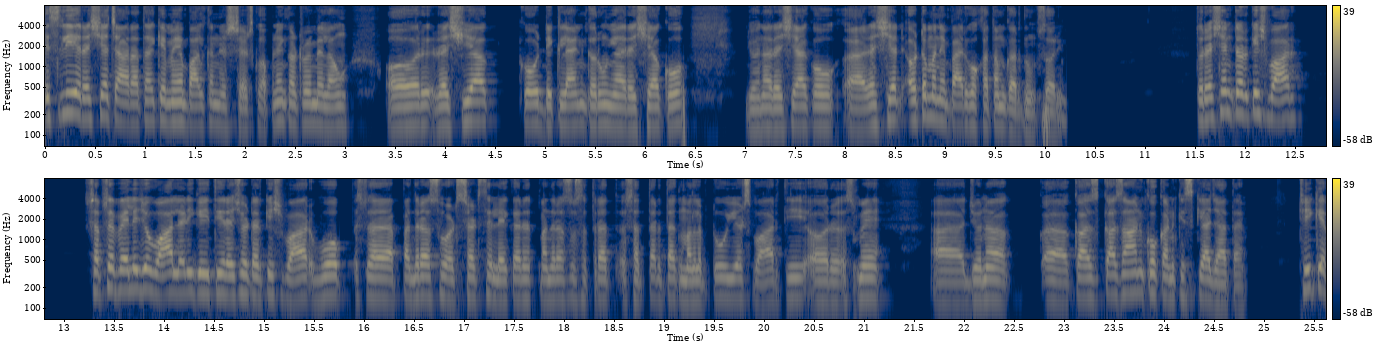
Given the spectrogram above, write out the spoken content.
इसलिए रशिया चाह रहा था कि मैं बाल्कन स्टेट्स को अपने कंट्रोल में लाऊं और रशिया को डिक्लाइन करूँ या रशिया को जो है ना, रशिया को रशियन ऑटोमन एम्पायर को ख़त्म कर दूँ सॉरी तो रशियन टर्किश वार सबसे पहले जो वार लड़ी गई थी रशियो टर्किश वार वो पंद्रह सौ लेकर पंद्रह सत्तर तक मतलब टू इयर्स वार थी और उसमें जो ना कजान को कनकिस किया जाता है। ठीक है?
